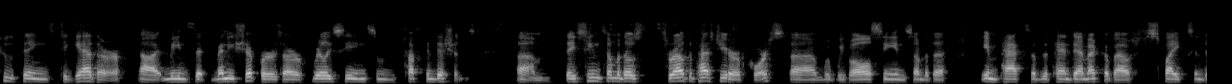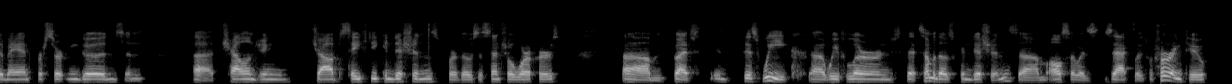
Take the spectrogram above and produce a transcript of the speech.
two things together, uh, it means that many shippers are really seeing some tough conditions. Um, they've seen some of those throughout the past year, of course. we've all seen some of the impacts of the pandemic about spikes in demand for certain goods and challenging job safety conditions for those essential workers. Um, but this week, uh, we've learned that some of those conditions, um, also as Zach was referring to,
